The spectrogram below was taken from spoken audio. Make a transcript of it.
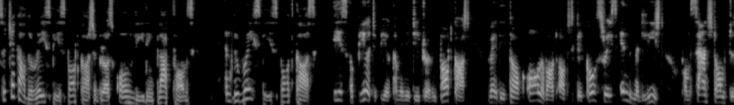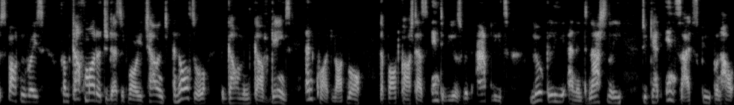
So check out the Race Pace Podcast across all leading platforms. And the Race Pace Podcast is a peer-to-peer community-driven podcast where they talk all about obstacle course race in the Middle East, from Sandstorm to Spartan Race, from Tough Mudder to Desert Warrior Challenge, and also the Government Gov Games, and quite a lot more. The podcast has interviews with athletes locally and internationally to get inside scoop on how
